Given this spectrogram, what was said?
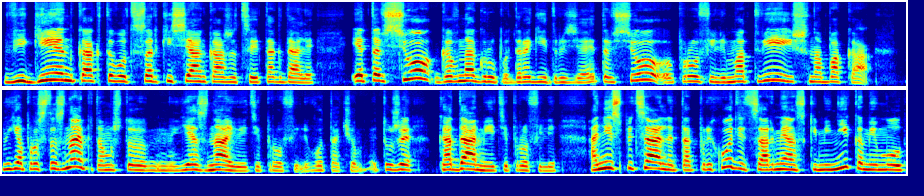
Виген, как-то вот Саркисян, кажется, и так далее. Это все говногруппа, дорогие друзья. Это все профили Матвея и Шнабака. Ну, я просто знаю, потому что я знаю эти профили. Вот о чем. Это уже годами эти профили. Они специально так приходят с армянскими никами, мол,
